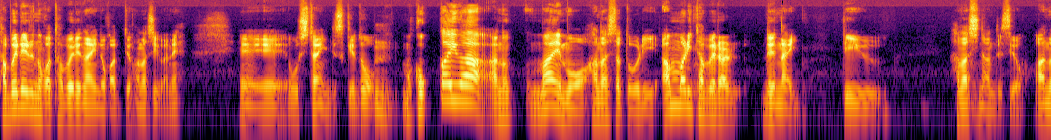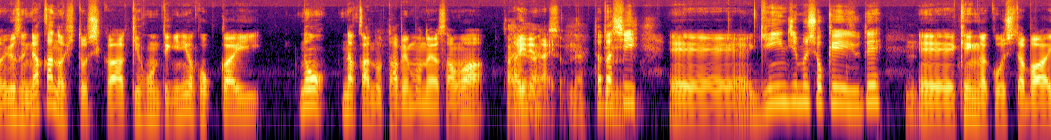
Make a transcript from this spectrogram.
食べれるのか食べれないのかっていう話がね、えーをしたいんですけど、うんまあ、国会は、あの、前も話した通り、あんまり食べられないっていう話なんですよ。あの、要するに中の人しか基本的には国会の中の食べ物屋さんは入れない。ですよね。ただし、えー議員事務所経由で、うんえー見学をした場合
